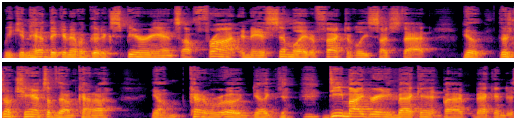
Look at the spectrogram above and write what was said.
we can have they can have a good experience up front and they assimilate effectively such that you know there's no chance of them kind of you know kind of uh, like demigrating back in back back into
